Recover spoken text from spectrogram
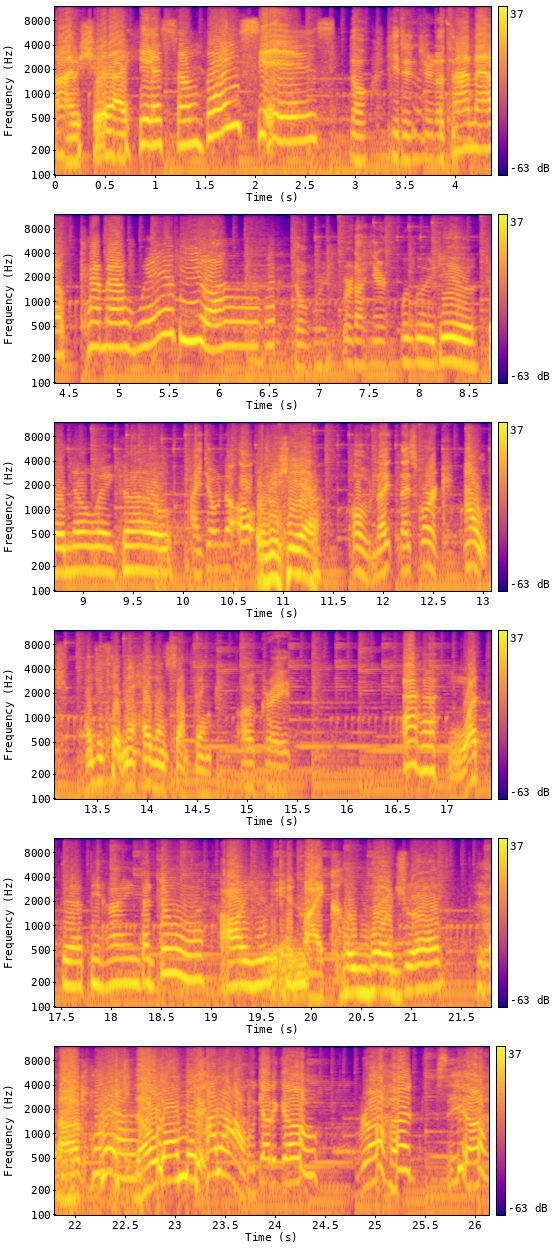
I'm sure I hear some voices. No, he didn't hear nothing. Come out, come out wherever you are. Don't worry, we're not here. What will we do? There's nowhere to go. I don't know. Oh, Over here. oh, nice, nice work. Ouch! I just hit my head on something. Oh, great. Ah, what there behind the door? Are you in my coat wardrobe? Uh, Okay. no, Get in the get- tunnel! we gotta go. Run. See ya.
